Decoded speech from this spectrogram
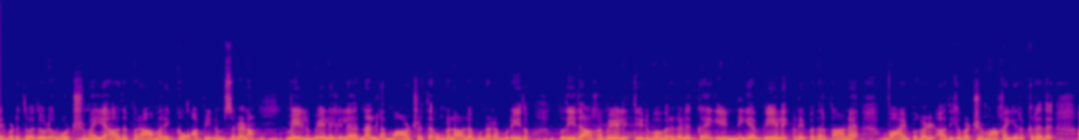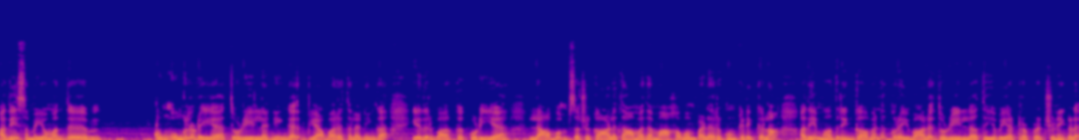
ஏற்படுத்துவதோடு ஒற்றுமையை அது பராமரிக்கும் அப்படின்னும் சொல்லலாம். மேலும் வேலையில் நல்ல மாற்றத்தை உங்களால் உணர முடியும் புதிதாக வேலை தேடுபவர்களுக்கு எண்ணிய வேலை கிடைப்பதற்கான வாய்ப்புகள் அதிகபட்சமாக இருக்கிறது. அதே சமயம் வந்து உங்களுடைய தொழிலில் நீங்கள் வியாபாரத்தில் நீங்கள் எதிர்பார்க்கக்கூடிய லாபம் சற்று கால தாமதமாகவும் பலருக்கும் கிடைக்கலாம். அதே மாதிரி கவனக்குறைவால் தொழிலில் தேவையற்ற பிரச்சனைகளை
